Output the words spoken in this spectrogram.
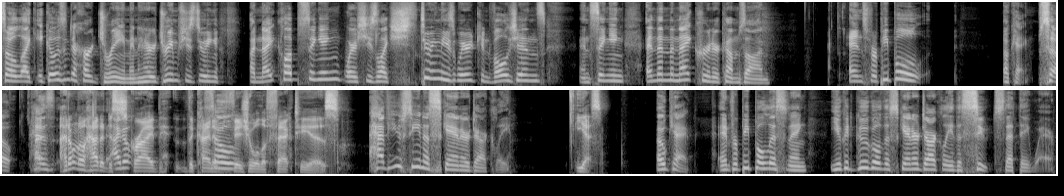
So like it goes into her dream, and in her dream she's doing a nightclub singing where she's like she's doing these weird convulsions and singing, and then the night crooner comes on. And for people, okay, so has I don't know how to describe the kind So- of visual effect he is. have you seen a scanner darkly? Yes. Okay. And for people listening, you could Google the Scanner Darkly, the suits that they wear.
